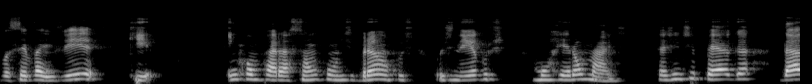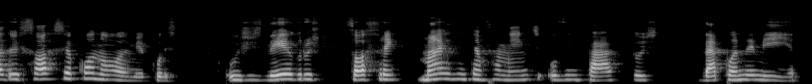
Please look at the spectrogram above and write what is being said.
Você vai ver que, em comparação com os brancos, os negros morreram mais. Se a gente pega dados socioeconômicos, os negros sofrem mais intensamente os impactos da pandemia.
